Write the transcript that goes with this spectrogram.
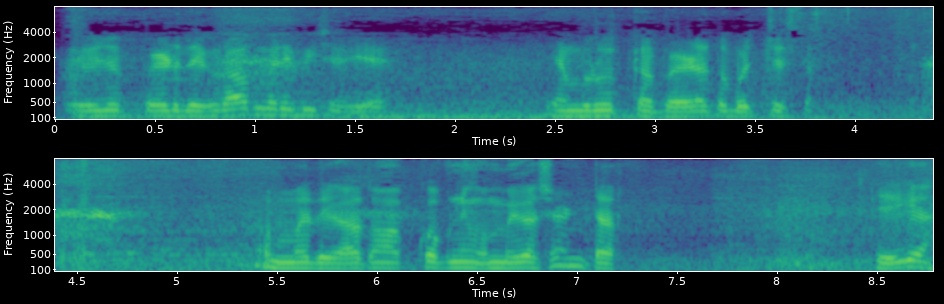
तो ये जो पेड़ देख रहे हो आप मेरे पीछे, ये अमरूद का पेड़ है तो बच्चे से अब मैं दिखाता हूँ आपको अपनी मम्मी का सेंटर ठीक है?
